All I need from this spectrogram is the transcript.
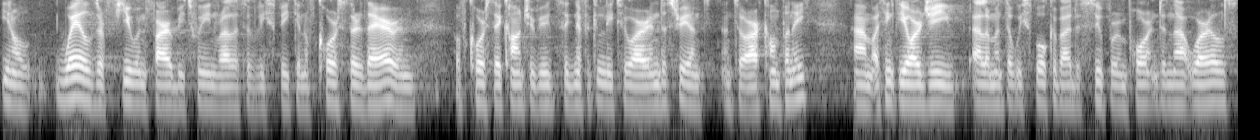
you know, whales are few and far between, relatively speaking. Of course, they're there, and of course, they contribute significantly to our industry and, and to our company. Um, I think the RG element that we spoke about is super important in that world.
